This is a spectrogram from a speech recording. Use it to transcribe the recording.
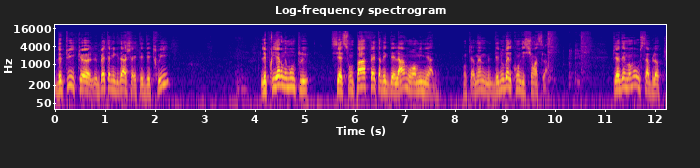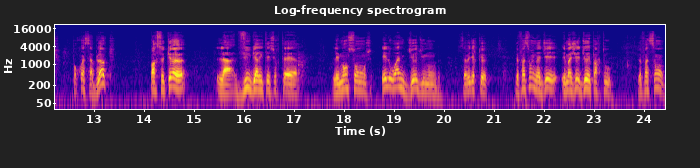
depuis que le Beth Amikdash a été détruit, les prières ne montent plus si elles ne sont pas faites avec des larmes ou en mignane. Donc il y a même des nouvelles conditions à cela. Puis il y a des moments où ça bloque. Pourquoi ça bloque? Parce que la vulgarité sur terre, les mensonges éloignent Dieu du monde. Ça veut dire que de façon imagée, Dieu est partout. De façon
